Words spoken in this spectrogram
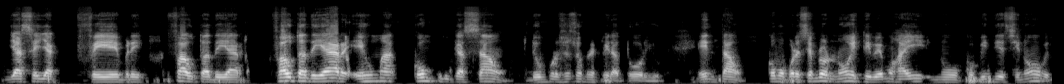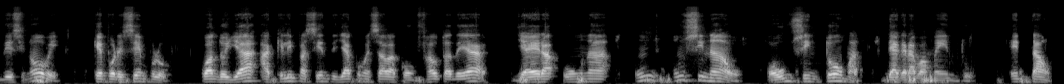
ya sea febre, falta de ar, falta de ar es una complicación de un proceso respiratorio. Entonces, como por ejemplo, no estivemos ahí no COVID-19, 19, que por ejemplo, cuando ya aquel paciente ya comenzaba con falta de ar, ya era una, un, un sinal o un síntoma de agravamento. Então,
